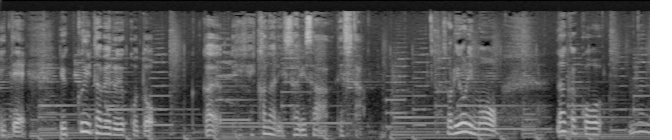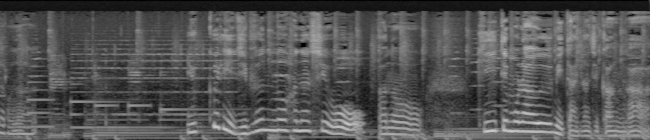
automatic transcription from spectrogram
いてゆっくり食べることがかなり久々でした。それよりもなんかこうなんだろうな。ゆっくり自分の話をあの聞いてもらうみたいな時間が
